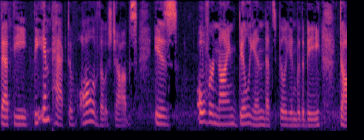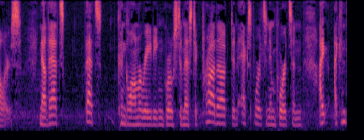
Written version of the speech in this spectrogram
that the the impact of all of those jobs is over nine billion. That's billion with a B dollars. Now that's that's conglomerating gross domestic product and exports and imports. And I, I can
